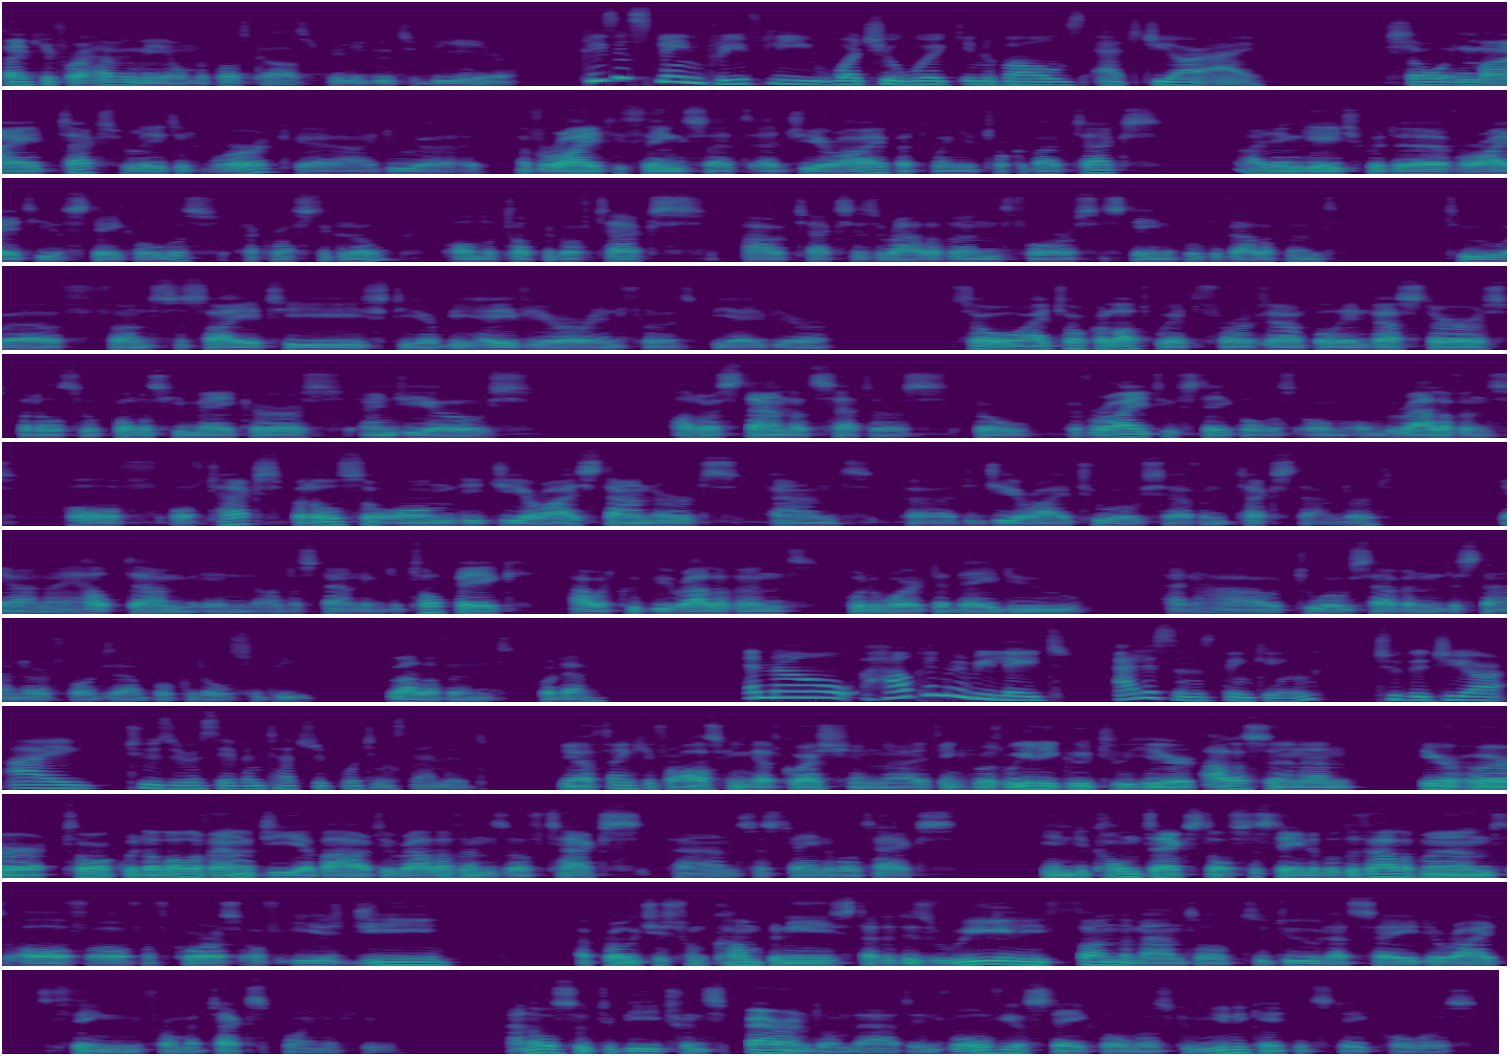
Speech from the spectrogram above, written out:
Thank you for having me on the podcast. Really good to be here. Please explain briefly what your work involves at GRI. So, in my tax related work, uh, I do a, a, variety of things at, at GRI, but when you talk about tax, I engage with a variety of stakeholders across the globe on the topic of tax, how tax is relevant for sustainable development, to uh, fund society, steer behavior, influence behavior, so I talk a lot with, for example, investors, but also policymakers, NGOs, other standard setters. So a variety of stakeholders on, on the relevance of, of tax, but also on the GRI standards and uh, the GRI 207 tax standard. Yeah, and I help them in understanding the topic, how it could be relevant for the work that they do, and how 207, the standard, for example, could also be relevant for them. And now, how can we relate Alison's thinking to the GRI 207 tax reporting standard? Yeah, thank you for asking that question. I think it was really good to hear Alison and hear her talk with a lot of energy about the relevance of tax and sustainable tax in the context of sustainable development, of, of, of course, of ESG approaches from companies, that it is really fundamental to do, let's say, the right thing from a tax point of view and also to be transparent on that, involve your stakeholders, communicate with stakeholders.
